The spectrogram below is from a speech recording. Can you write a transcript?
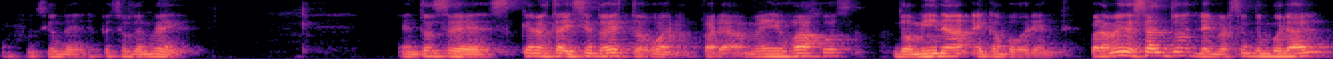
en función del espesor del medio. Entonces, ¿qué nos está diciendo esto? Bueno, para medios bajos domina el campo coherente. Para medios altos, la inversión temporal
